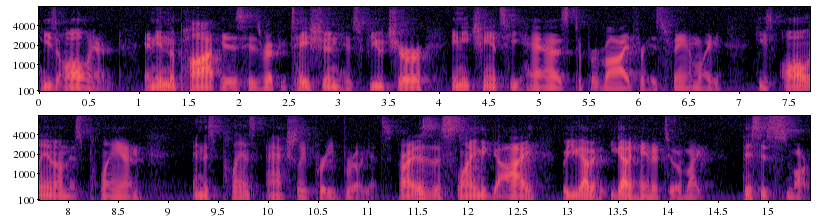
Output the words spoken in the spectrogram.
He's all in. And in the pot is his reputation, his future, any chance he has to provide for his family. He's all in on this plan. And this plan's actually pretty brilliant. All right, this is a slimy guy, but you gotta, you gotta hand it to him. Like, this is smart.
